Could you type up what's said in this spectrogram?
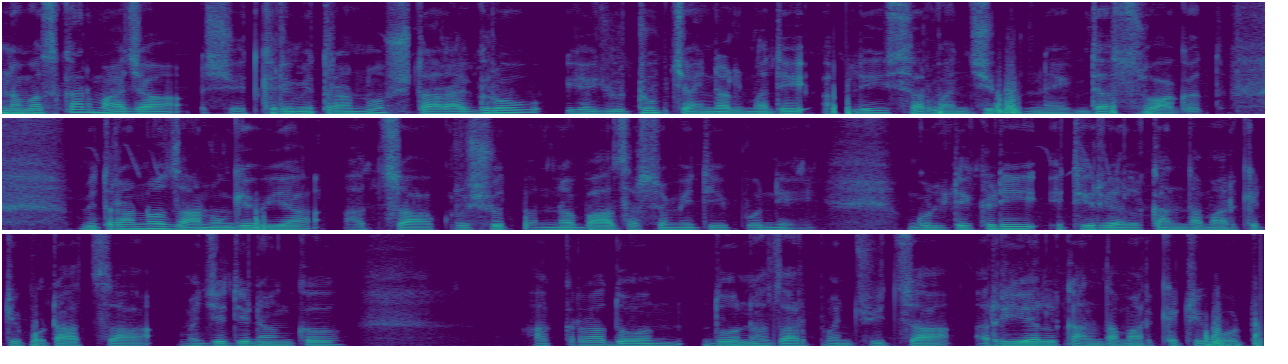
नमस्कार माझ्या शेतकरी मित्रांनो स्टाराग्रो या यूट्यूब चॅनलमध्ये आपले सर्वांचे पुन्हा एकदा स्वागत. मित्रांनो जाणून घेऊया आजचा कृषी उत्पन्न बाजार समिती पुणे गुलटेकडी इथिरियल कांदा मार्केट रिपोर्ट आजचा म्हणजे दिनांक अकरा दोन दोन हजार पंचवीसचा रिअल कांदा मार्केट रिपोर्ट.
